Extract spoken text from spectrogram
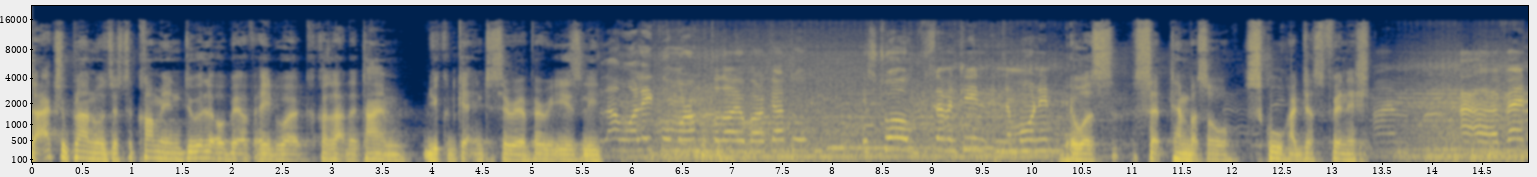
The actual plan was just to come in, do a little bit of aid work, because at the time you could get into Syria very easily. Assalamu alaikum wa rahmatullahi wa barakatuh. It's 12:17 in the morning. It was September, so school had just finished. I'm at an event,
